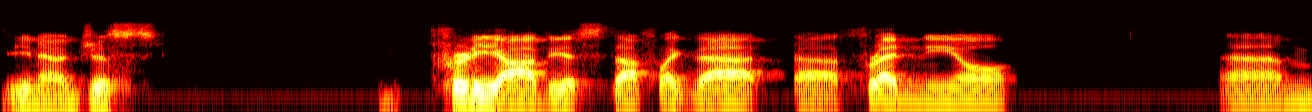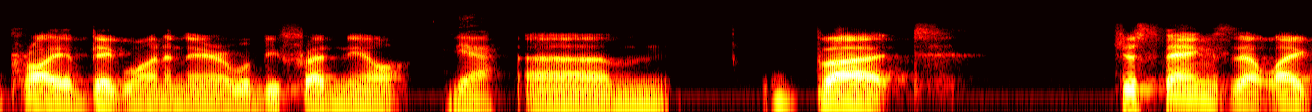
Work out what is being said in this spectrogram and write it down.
you know just pretty obvious stuff like that. Uh, Fred Neil, um, probably a big one in there would be Fred Neil Yeah. um, but just things that like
